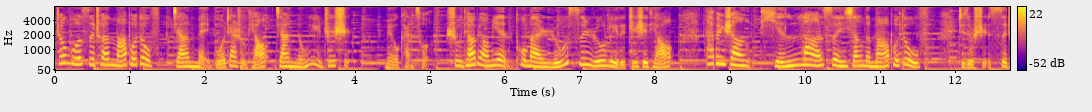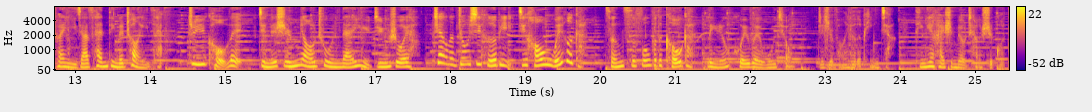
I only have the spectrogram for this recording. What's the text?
中国四川麻婆豆腐加美国炸薯条加浓郁芝士，没有看错，薯条表面铺满如丝如缕的芝士条，搭配上甜辣蒜香的麻婆豆腐，这就是四川一家餐厅的创意菜。至于口味，简直是妙处难与君说呀！这样的中西合璧，既毫无违和感。层次丰富的口感令人回味无穷，这是网友的评价。婷婷还是没有尝试过的。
